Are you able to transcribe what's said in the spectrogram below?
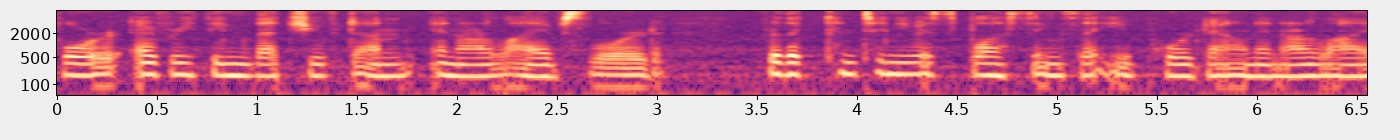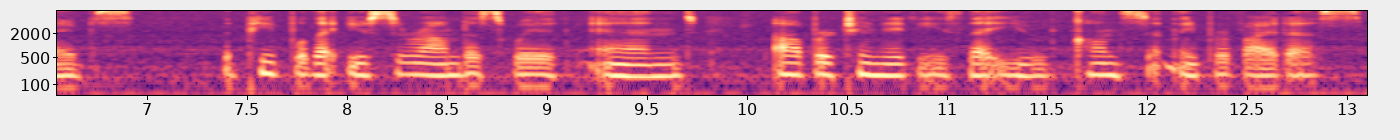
for everything that you've done in our lives, Lord, for the continuous blessings that you pour down in our lives, the people that you surround us with, and opportunities that you constantly provide us.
